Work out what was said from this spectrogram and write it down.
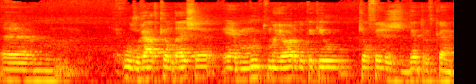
um, o legado que ele deixa é muito maior do que aquilo que ele fez dentro de campo.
